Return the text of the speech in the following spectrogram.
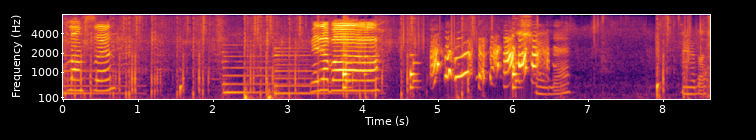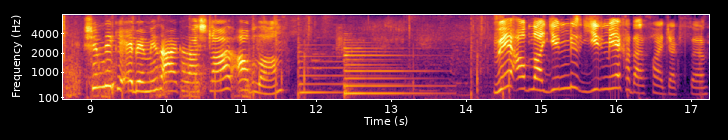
ablamsın. Merhaba. Şöyle. Merhaba. Şimdiki ebemiz arkadaşlar ablam. Ve abla 20 20'ye kadar sayacaksın.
